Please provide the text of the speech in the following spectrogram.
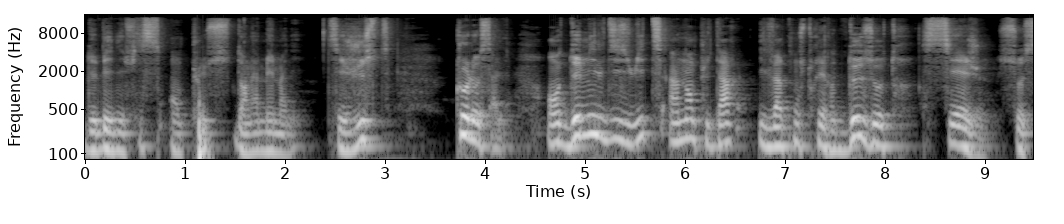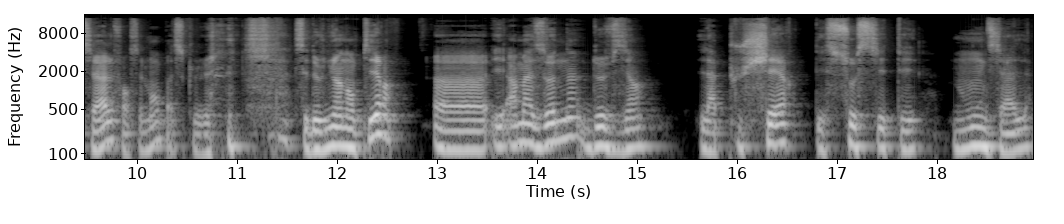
de bénéfices en plus dans la même année. C'est juste colossal. En 2018, un an plus tard, il va construire deux autres siège social, forcément, parce que c'est devenu un empire. Euh, et Amazon devient la plus chère des sociétés mondiales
